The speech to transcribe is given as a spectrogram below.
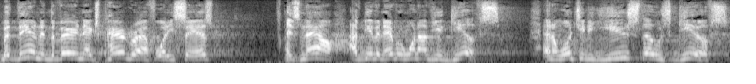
But then in the very next paragraph, what He says is, Now I've given every one of you gifts. And I want you to use those gifts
